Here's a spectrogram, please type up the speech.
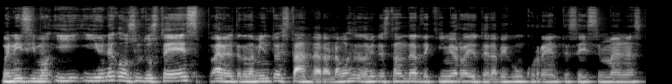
Buenísimo. Y, una consulta, ustedes para el tratamiento estándar, hablamos de tratamiento estándar de quimio radioterapia concurrente, seis semanas,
